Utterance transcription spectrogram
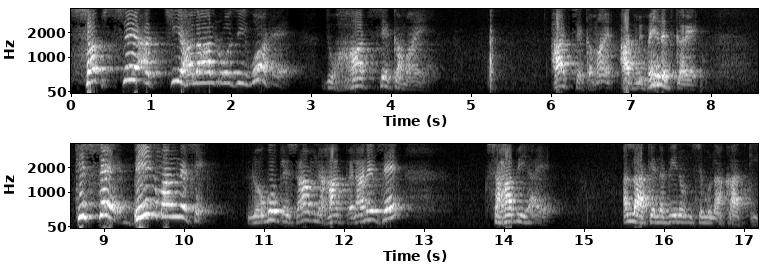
سب سے اچھی حلال روزی وہ ہے جو ہاتھ سے کمائے۔ ہاتھ سے کمائے، آدمی محنت کرے۔ کس سے؟ بھیگ مانگنے سے۔ لوگوں کے سامنے ہاتھ پھیلانے سے صحابی آئے۔ اللہ کے نبی نے ان سے ملاقات کی۔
